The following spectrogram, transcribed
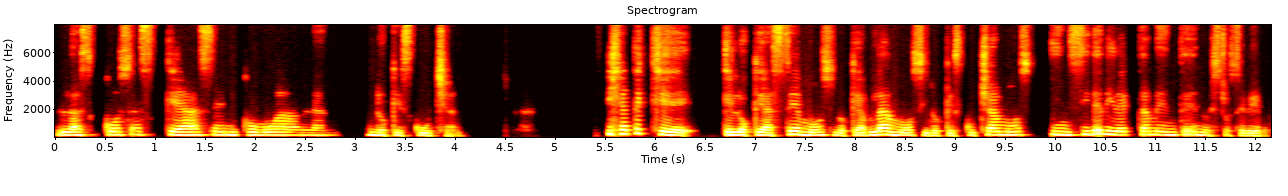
las cosas que hacen y cómo hablan, lo que escuchan. Fíjate que, que lo que hacemos, lo que hablamos y lo que escuchamos incide directamente en nuestro cerebro.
